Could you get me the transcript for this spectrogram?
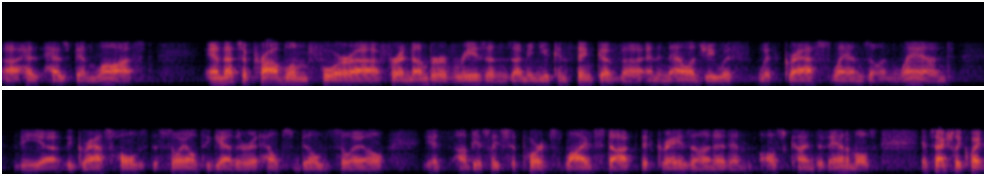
uh, has, has been lost. And that's a problem for uh, for a number of reasons. I mean, you can think of uh, an analogy with with grasslands on land. The uh, the grass holds the soil together. It helps build soil it obviously supports livestock that graze on it and all kinds of animals. It's actually quite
